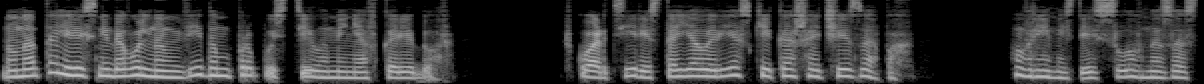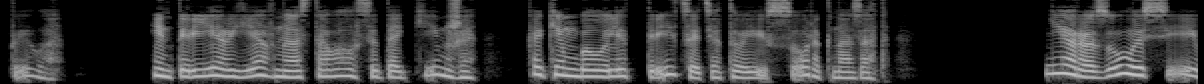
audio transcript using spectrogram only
Но Наталья с недовольным видом пропустила меня в коридор. В квартире стоял резкий кошачий запах. Время здесь словно застыло. Интерьер явно оставался таким же, каким был лет тридцать, а то и сорок назад. Я разулась и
